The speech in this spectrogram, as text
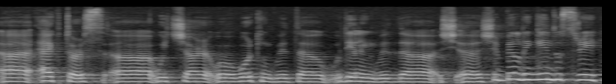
uh, actors uh, which are uh, working with dealing with the sh shipbuilding industry,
